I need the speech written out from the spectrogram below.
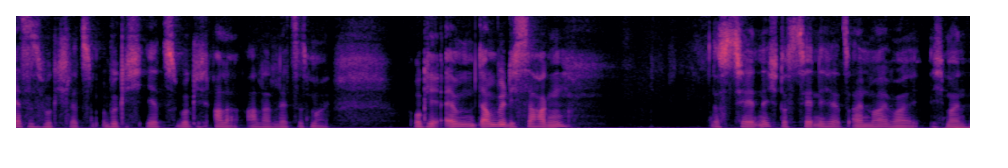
jetzt ist wirklich letztes Wirklich, jetzt wirklich aller, allerletztes Mal. Okay, ähm, dann würde ich sagen, das zählt nicht. Das zählt nicht jetzt einmal, weil ich meine,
